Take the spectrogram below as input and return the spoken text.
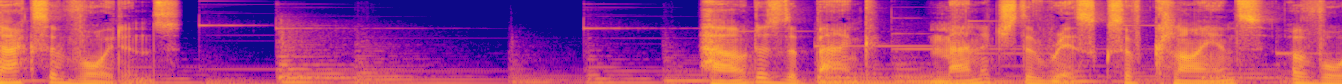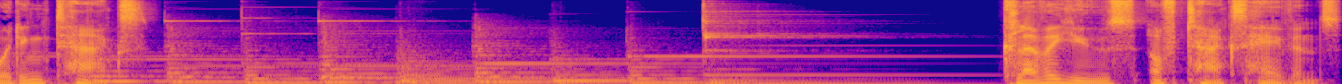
Tax avoidance. How does the bank manage the risks of clients avoiding tax? Clever use of tax havens,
